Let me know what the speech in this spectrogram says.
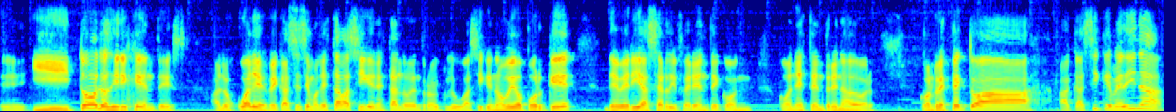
y todos los dirigentes a los cuales BKC se molestaba siguen estando dentro del club, así que no veo por qué debería ser diferente con, con este entrenador. Con respecto a, a Cacique Medina,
